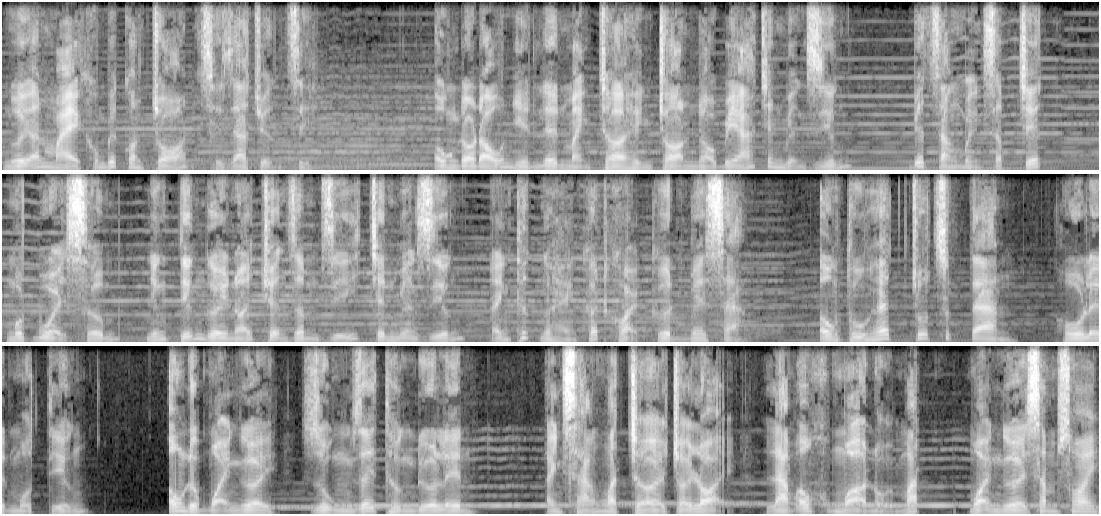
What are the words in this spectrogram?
Người ăn mày không biết con chó đã xảy ra chuyện gì. Ông đau đáu nhìn lên mảnh trời hình tròn nhỏ bé trên miệng giếng, biết rằng mình sắp chết. Một buổi sớm, những tiếng người nói chuyện rầm rĩ trên miệng giếng đánh thức người hành khất khỏi cơn mê sảng. Ông thu hết chút sức tàn, hô lên một tiếng. Ông được mọi người dùng dây thừng đưa lên. Ánh sáng mặt trời chói lọi làm ông không mở nổi mắt. Mọi người xăm soi,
